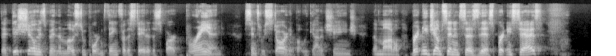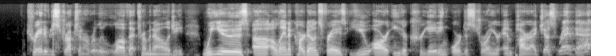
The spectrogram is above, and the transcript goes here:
that this show has been the most important thing for the state of the Spark brand since we started, but we got to change the model. Brittany jumps in and says this. Brittany says, creative destruction. I really love that terminology. We use uh, Elena Cardone's phrase, you are either creating or destroying your empire. I just read that.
